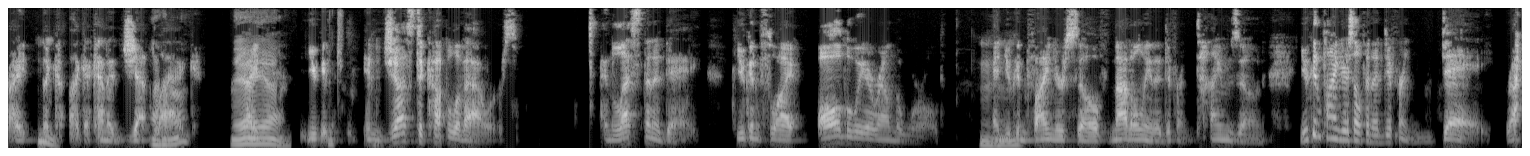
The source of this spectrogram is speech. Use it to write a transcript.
right? Mm. Like like a kind of jet uh-huh. lag. Yeah, right? yeah. You can in just a couple of hours, in less than a day, you can fly all the way around the world Mm-hmm. And you mm-hmm. can find yourself not only in a different time zone, you can find yourself in a different day, right?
